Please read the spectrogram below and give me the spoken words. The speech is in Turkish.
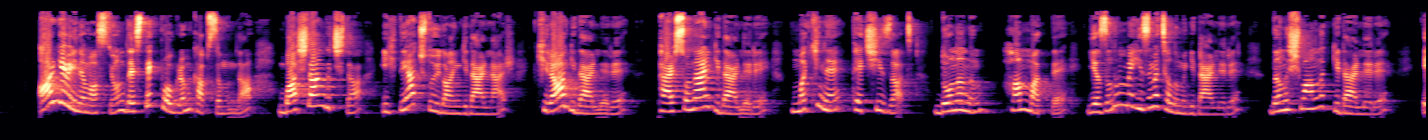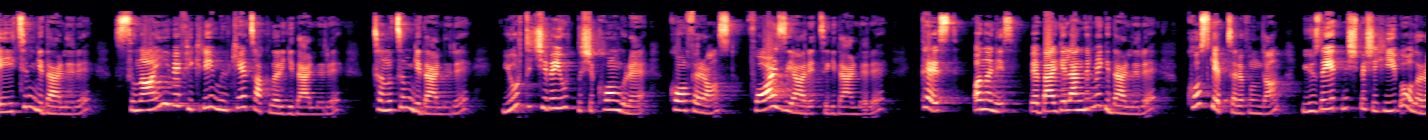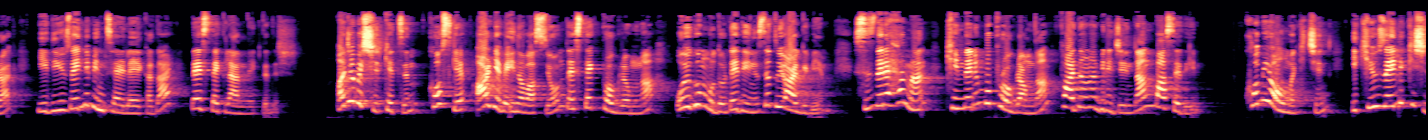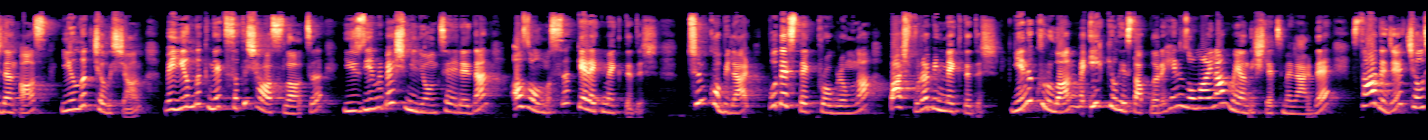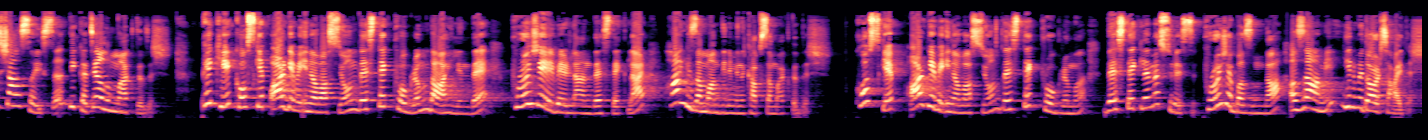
ARGE ve İnovasyon destek programı kapsamında başlangıçta ihtiyaç duyulan giderler, kira giderleri, personel giderleri, makine, teçhizat, donanım, ham madde, yazılım ve hizmet alımı giderleri, danışmanlık giderleri, eğitim giderleri, sınai ve fikri mülkiyet hakları giderleri, tanıtım giderleri, yurt içi ve yurt dışı kongre, konferans, fuar ziyareti giderleri, test, analiz ve belgelendirme giderleri COSGAP tarafından %75'i hibe olarak 750 bin TL'ye kadar desteklenmektedir. Acaba şirketim COSGAP ARGE ve İnovasyon destek programına uygun mudur dediğinizi duyar gibiyim. Sizlere hemen kimlerin bu programdan faydalanabileceğinden bahsedeyim. KOBİ olmak için 250 kişiden az yıllık çalışan ve yıllık net satış hasılatı 125 milyon TL'den az olması gerekmektedir. Tüm KOBİ'ler bu destek programına başvurabilmektedir. Yeni kurulan ve ilk yıl hesapları henüz onaylanmayan işletmelerde sadece çalışan sayısı dikkate alınmaktadır. Peki COSGAP ARGE ve İnovasyon Destek Programı dahilinde projeye verilen destekler hangi zaman dilimini kapsamaktadır? COSGAP, ARGE ve İnovasyon Destek Programı destekleme süresi proje bazında azami 24 aydır.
